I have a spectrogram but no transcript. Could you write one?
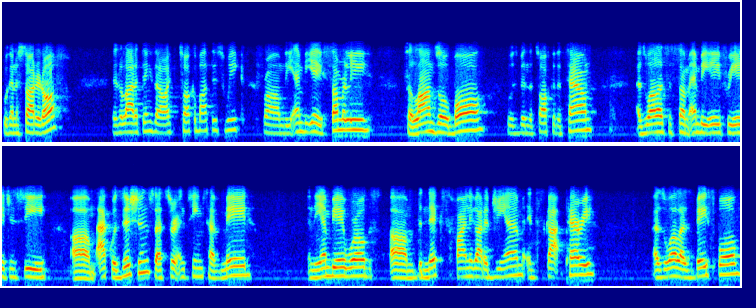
we're going to start it off. There's a lot of things that I like to talk about this week, from the NBA Summer League to Lonzo Ball, who's been the talk of the town as well as to some NBA free agency um, acquisitions that certain teams have made. In the NBA world, um, the Knicks finally got a GM in Scott Perry, as well as baseball.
